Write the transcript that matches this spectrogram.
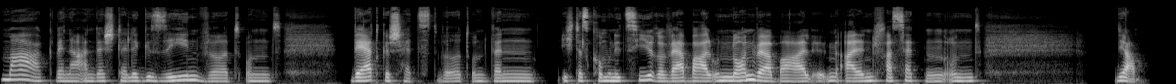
mag, wenn er an der Stelle gesehen wird und wertgeschätzt wird und wenn ich das kommuniziere, verbal und nonverbal in allen Facetten. Und ja,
